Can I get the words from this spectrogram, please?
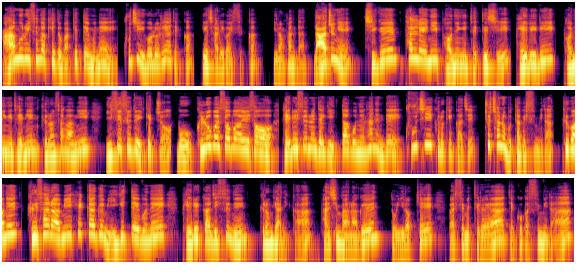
아무리 생각해도 맞기 때문에 굳이 이거를 해야 될까? 이게 자리가 있을까? 이런 판단. 나중에 지금 탈렌이 버닝이 됐듯이 베릴이 버닝이 되는 그런 상황이 있을 수도 있겠죠. 뭐 글로벌 서버에서 베릴 쓰는 덱이 있다고는 하는데 굳이 그렇게까지 추천을 못 하겠습니다. 그거는 그 사람이 핵가금이기 때문에 베릴까지 쓰는 그런 게 아닐까. 반신반악은 또 이렇게 말씀을 드려야 될 것 같습니다.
